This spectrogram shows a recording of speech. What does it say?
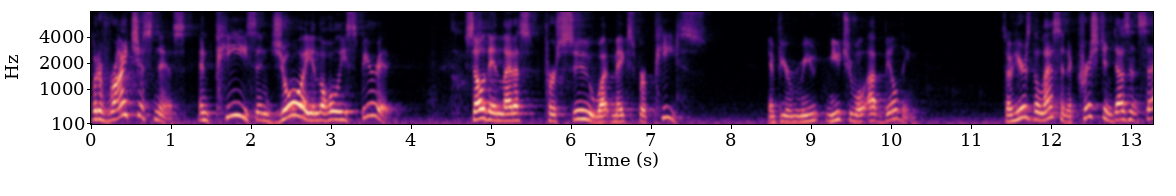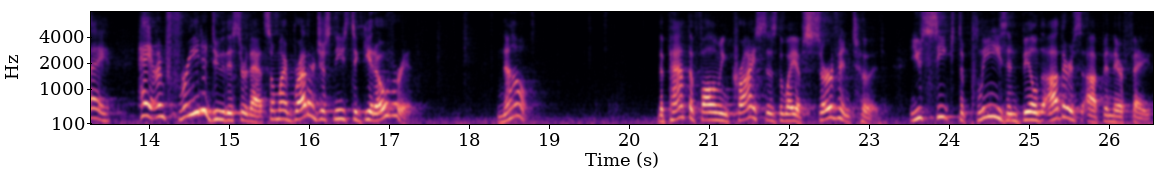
but of righteousness and peace and joy in the Holy Spirit. So then, let us pursue what makes for peace and for your mutual upbuilding. So here's the lesson a Christian doesn't say, hey, I'm free to do this or that, so my brother just needs to get over it. No. The path of following Christ is the way of servanthood. You seek to please and build others up in their faith,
